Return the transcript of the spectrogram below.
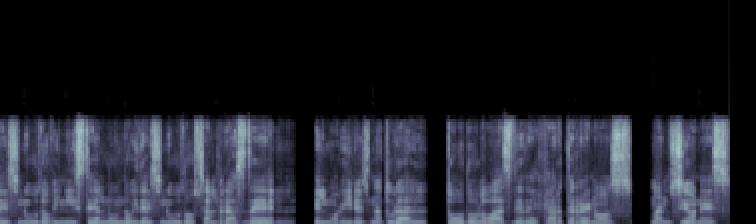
desnudo viniste al mundo y desnudo saldrás de él. El morir es natural, todo lo has de dejar terrenos, mansiones,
